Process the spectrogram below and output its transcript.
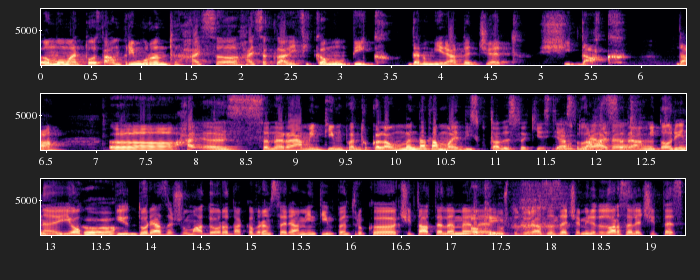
în momentul ăsta, în primul rând, hai să, hai să clarificăm un pic denumirea de jet și DAC. Da? Uh, hai, uh, să ne reamintim, pentru că la un moment dat am mai discutat despre chestia nu, asta, durează, dar hai să reamintim. Dorine, eu, că... durează jumătate de oră dacă vrem să reamintim, pentru că citatele mele, okay. nu știu, durează 10 minute doar să le citesc.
